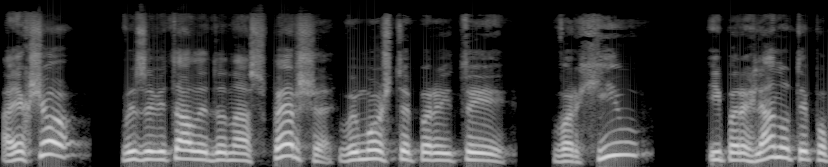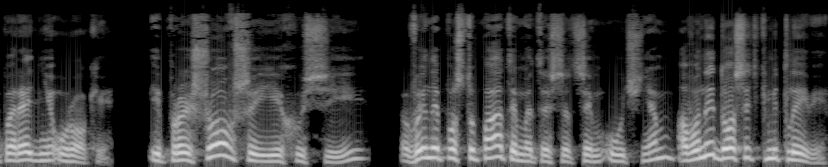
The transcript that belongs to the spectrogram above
А якщо ви завітали до нас вперше, ви можете перейти в архів і переглянути попередні уроки. І пройшовши їх усі, ви не поступатиметеся цим учням, а вони досить кмітливі.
